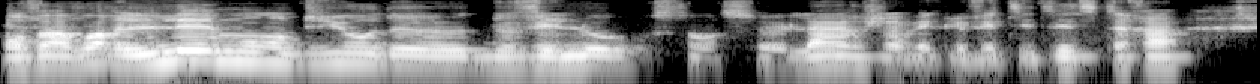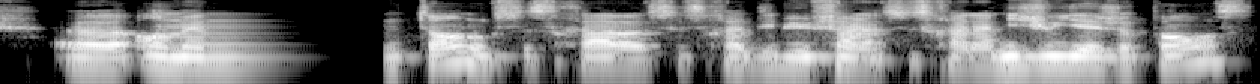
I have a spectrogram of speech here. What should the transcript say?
on va avoir les mondiaux de, de vélo au sens large avec le VTT, etc. euh, en même temps. Donc, ce sera, ce sera début, enfin, ce sera à la mi-juillet, je pense,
